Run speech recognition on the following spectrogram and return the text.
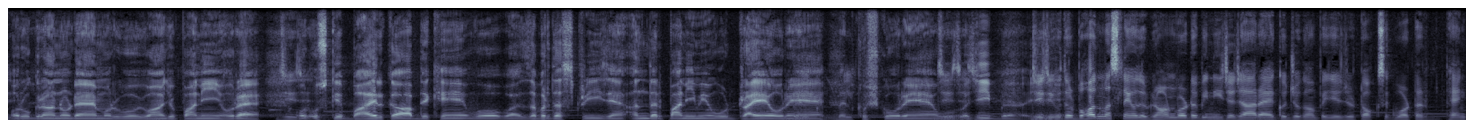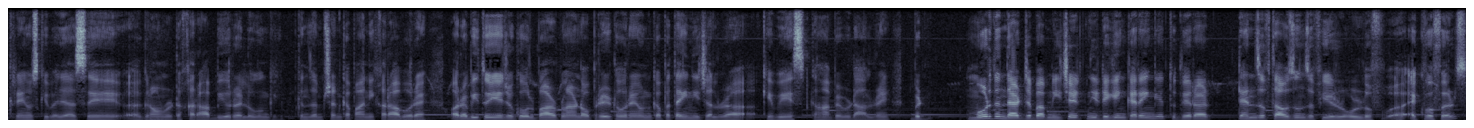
اور وہ گرانو ڈیم اور وہ وہاں جو پانی ہو رہا ہے اور اس کے باہر کا آپ دیکھیں وہ زبردست ٹریز ہیں اندر پانی میں وہ ڈرائی ہو رہے ہیں خشک ہو رہے ہیں وہ عجیب جی جی ادھر بہت مسئلے ہیں ادھر گراؤنڈ واٹر بھی نیچے جا رہا ہے کچھ جگہوں پہ یہ جو ٹاکسک واٹر پھینک رہے ہیں اس کی وجہ سے گراؤنڈ واٹر خراب بھی ہو رہا ہے لوگوں کے کنزمپشن کا پانی خراب ہو رہا ہے۔ اور ابھی تو یہ جو کول پاور پلانٹ آپریٹ ہو رہے ہیں ان کا پتہ ہی نہیں چل رہا کہ ویسٹ کہاں پہ وہ ڈال رہے ہیں۔ بٹ مور دین دیٹ جب آپ نیچے اتنی ڈگنگ کریں گے تو there are tens of thousand of year old of aquifers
